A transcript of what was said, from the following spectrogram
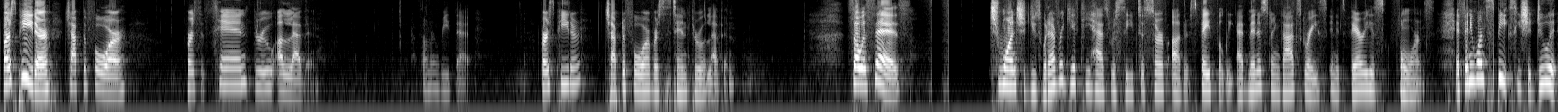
First Peter chapter 4, verses 10 through 11. So I'm to read that. First Peter chapter 4, verses 10 through 11. So it says, each one should use whatever gift he has received to serve others faithfully, administering God's grace in its various forms. If anyone speaks, he should do it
